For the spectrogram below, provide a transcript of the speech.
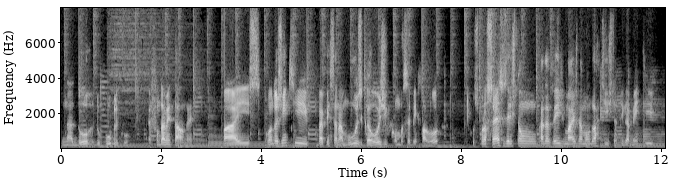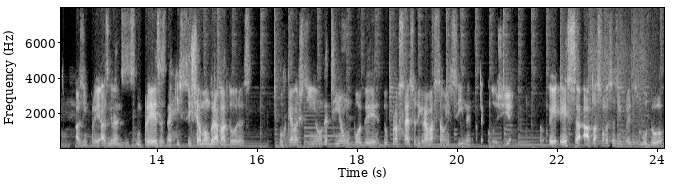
na dor do público é fundamental, né? Mas quando a gente vai pensar na música, hoje, como você bem falou, os processos eles estão cada vez mais na mão do artista. Antigamente, as, as grandes empresas, né, que se chamam gravadoras, porque elas tinham detinham o poder do processo de gravação em si, né, a tecnologia. E essa a atuação dessas empresas mudou.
